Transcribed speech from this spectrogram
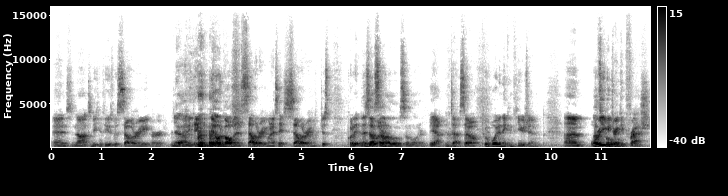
and not to be confused with celery or Yeah. anything. no involvement in celery. When I say celery, just put it in It does cellar. sound a little similar. Yeah, it does. So to avoid any confusion, um, or you can drink it fresh.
